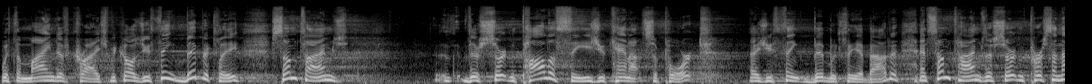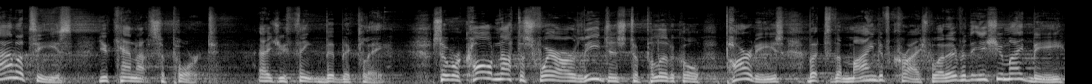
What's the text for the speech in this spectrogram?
with the mind of Christ? Because you think biblically, sometimes there's certain policies you cannot support as you think biblically about it. And sometimes there's certain personalities you cannot support as you think biblically. So we're called not to swear our allegiance to political parties, but to the mind of Christ. Whatever the issue might be,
